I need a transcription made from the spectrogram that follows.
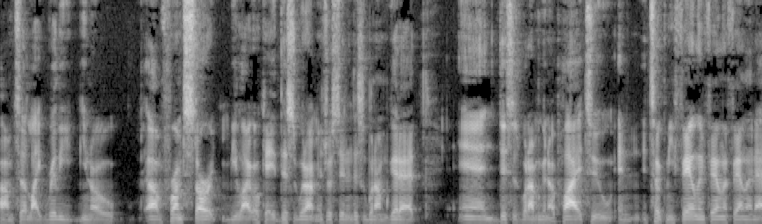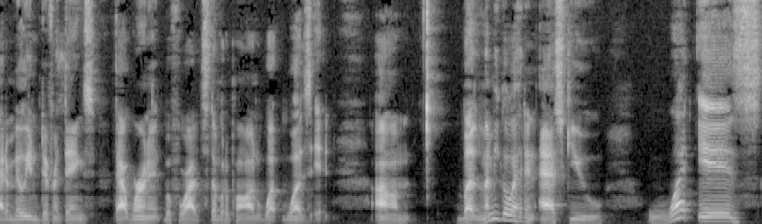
um, to like really you know um, from start be like okay this is what I'm interested in. This is what I'm good at and this is what I'm going to apply it to. And it took me failing, failing, failing at a million different things that weren't it before I stumbled upon what was it. Um, but let me go ahead and ask you, what is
